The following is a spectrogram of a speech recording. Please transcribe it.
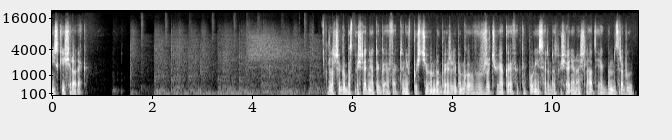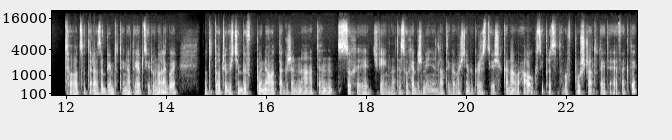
niski środek. Dlaczego bezpośrednio tego efektu nie wpuściłem? No bo jeżeli bym go wrzucił jako efekt typu insert bezpośrednio na ślad, jakbym zrobił to, co teraz zrobiłem tutaj na tej opcji równoległej, no to to oczywiście by wpłynęło także na ten suchy dźwięk, na te suche brzmienie, dlatego właśnie wykorzystuje się kanał AUX i procentowo wpuszcza tutaj te efekty,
